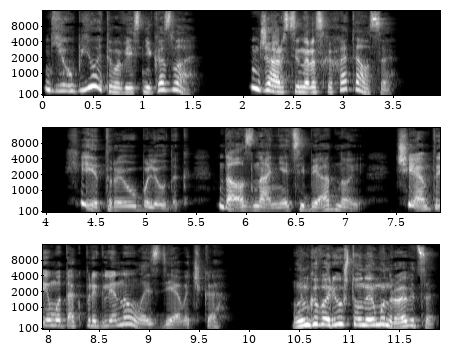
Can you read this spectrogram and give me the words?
«Я убью этого вестника зла!» Джарстин расхохотался. «Хитрый ублюдок, дал знания тебе одной. Чем ты ему так приглянулась, девочка?» Он говорил, что она ему нравится.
